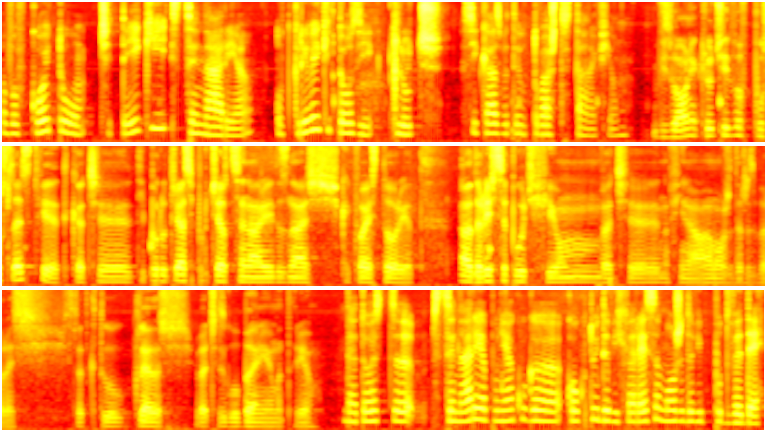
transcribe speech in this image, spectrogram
в който, четейки сценария, откривайки този ключ, си казвате, от това ще стане филм? Визуалният ключ идва в последствие, така че ти първо трябва да си прочел сценарий и да знаеш каква е историята. А дали ще се получи филм, вече на финала може да разбереш, след като гледаш вече с глобения материал. Да, т.е. сценария понякога, колкото и да ви хареса, може да ви подведе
